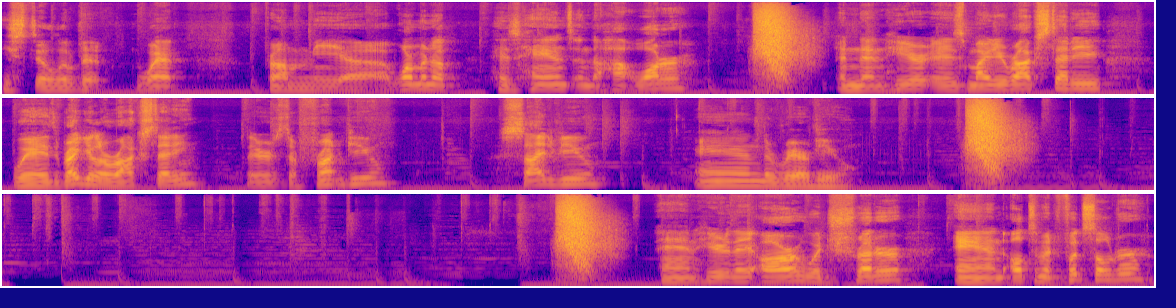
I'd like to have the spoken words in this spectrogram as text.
He's still a little bit wet from me uh, warming up his hands in the hot water. And then here is Mighty Rocksteady with regular Rocksteady. There's the front view, side view, and the rear view. And here they are with Shredder and Ultimate Foot Soldier.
